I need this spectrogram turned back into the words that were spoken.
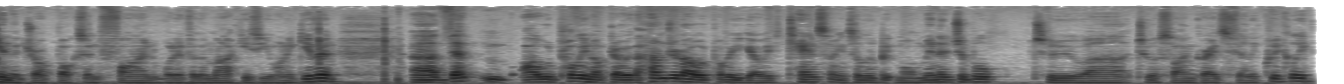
in the Dropbox and find whatever the mark is you want to give it. Uh, that I would probably not go with 100. I would probably go with 10, something that's a little bit more manageable to uh, to assign grades fairly quickly.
